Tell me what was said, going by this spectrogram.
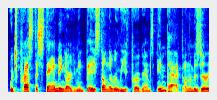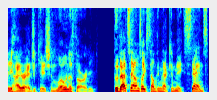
which pressed a standing argument based on the relief program's impact on the Missouri Higher Education Loan Authority. Though that sounds like something that can make sense,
